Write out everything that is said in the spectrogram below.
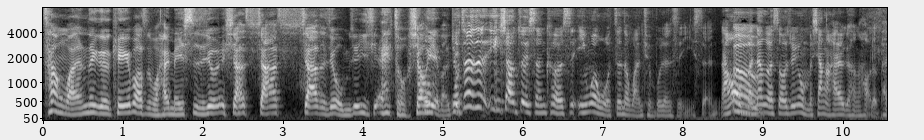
唱完那个 KKBOX，我还没事，就瞎瞎瞎的，就我们就一起哎走宵夜吧。我真的是印象最深刻，是因为我真的完全不认识医生。然后我们那个时候，就因为我们香港还有一个很好的朋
